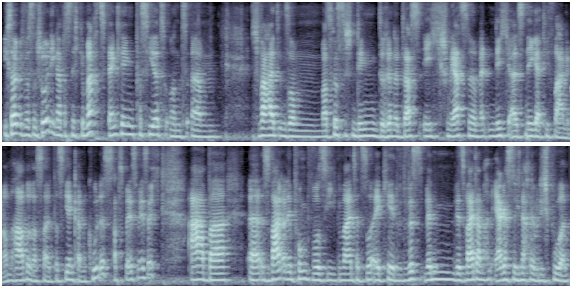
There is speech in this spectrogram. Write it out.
ich sollte mich was entschuldigen, habe das nicht gemacht, Spanking passiert und ähm, ich war halt in so einem masochistischen Ding drin, dass ich Schmerzen im Moment nicht als negativ wahrgenommen habe, was halt passieren kann und cool ist, Subspace-mäßig. Aber äh, es war halt an dem Punkt, wo sie gemeint hat, so, okay, du wirst, wenn wir jetzt weitermachen, ärgerst du dich nachher über die Spuren.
